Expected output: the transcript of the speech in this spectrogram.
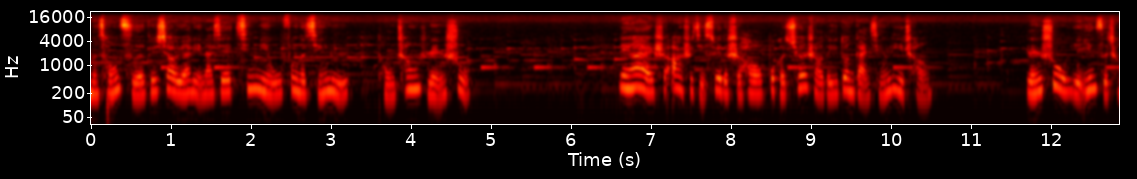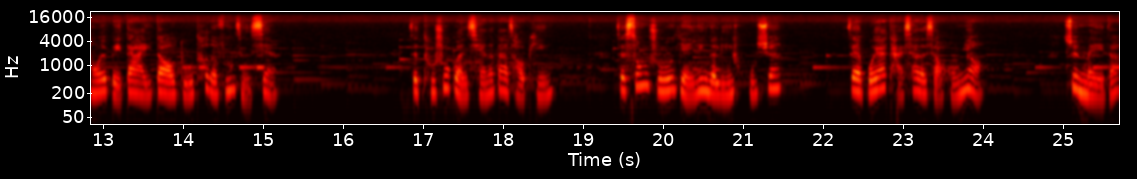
我们从此对校园里那些亲密无缝的情侣统称“人数”。恋爱是二十几岁的时候不可缺少的一段感情历程，人数也因此成为北大一道独特的风景线。在图书馆前的大草坪，在松竹掩映的林湖轩，在博雅塔下的小红庙，最美的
